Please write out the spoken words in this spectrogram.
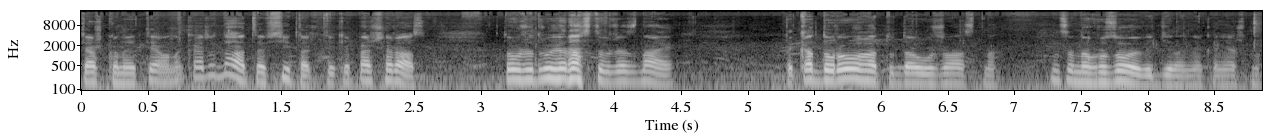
тяжко знайти. Вона каже, да, це всі так, тільки перший раз. Хто вже другий раз, то вже знає. Така дорога туди ужасна. Ну це на грузове відділення, звісно.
